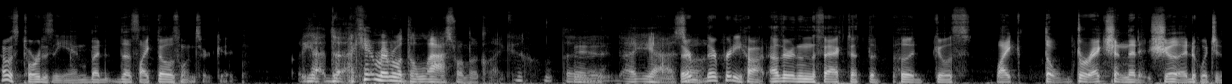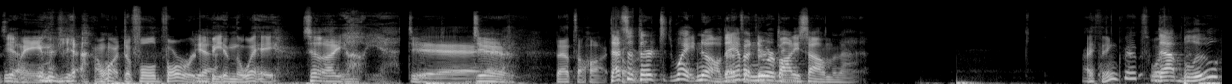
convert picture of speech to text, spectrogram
that was towards the end, but that's like those ones are good. yeah, the, I can't remember what the last one looked like. The, yeah, uh, yeah They're they're pretty hot. Other than the fact that the hood goes like the direction that it should, which is Yeah. lame. Yeah. I want it to fold forward Yeah. and be in the way. so like, oh yeah, dude, Yeah, dude. That's a hot. That's car. a third. Wait, no, they That's have a a newer 13. body style than that. I think that's what. That blue,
